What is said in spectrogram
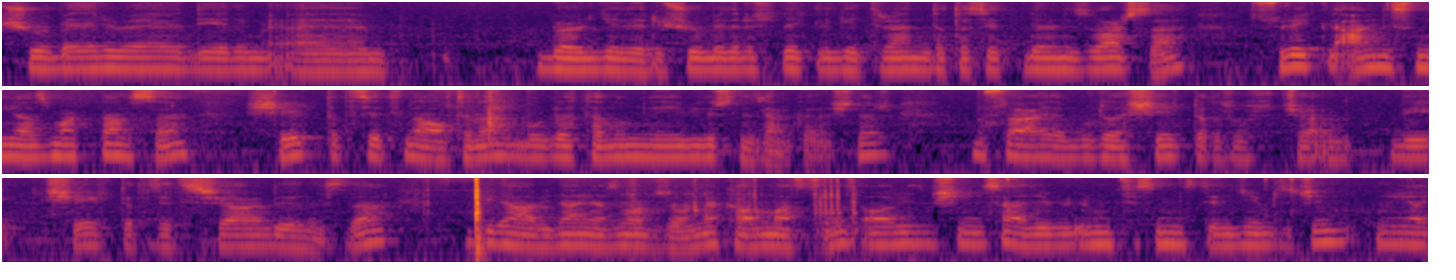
şubeleri ve diyelim e, bölgeleri, şubeleri sürekli getiren datasetleriniz varsa sürekli aynısını yazmaktansa shared datasetin altına burada tanımlayabilirsiniz arkadaşlar. Bu sayede burada shared data source çağırdı, shared dataseti çağırdığınızda bir daha bir daha yazmak zorunda kalmazsınız. Ama biz şimdi sadece bir ürün sesini istediğimiz için bunu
